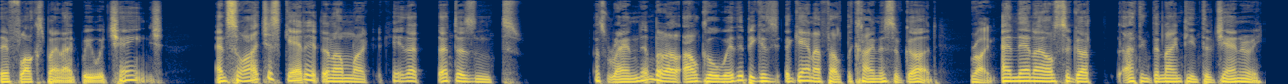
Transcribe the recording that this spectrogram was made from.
their flocks by night we would change, and so I just get it, and I'm like, okay, that that doesn't that's random, but I'll, I'll go with it because again, I felt the kindness of God. Right. And then I also got, I think, the 19th of January.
